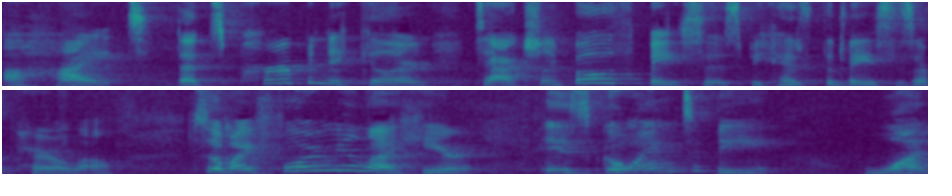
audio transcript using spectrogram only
a height that's perpendicular to actually both bases because the bases are parallel. So my formula here is going to be 1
